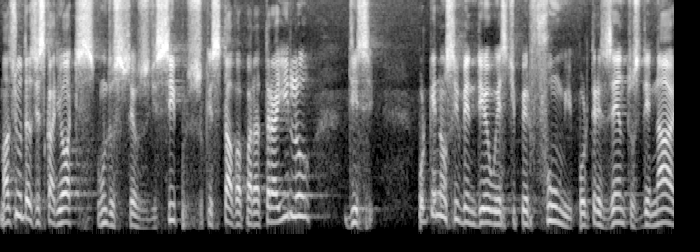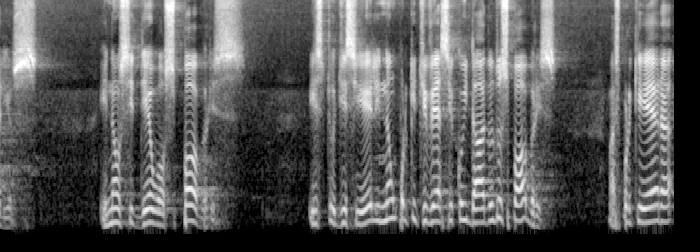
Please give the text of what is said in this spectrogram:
Mas Judas Iscariotes, um dos seus discípulos, que estava para traí-lo, disse: Por que não se vendeu este perfume por trezentos denários e não se deu aos pobres? Isto disse ele não porque tivesse cuidado dos pobres, mas porque era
